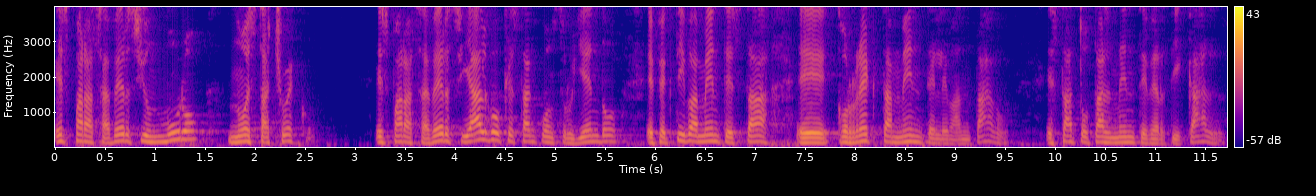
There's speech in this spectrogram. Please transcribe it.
Es para saber si un muro no está chueco. Es para saber si algo que están construyendo efectivamente está eh, correctamente levantado, está totalmente vertical.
